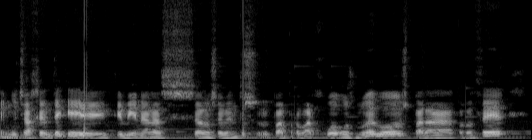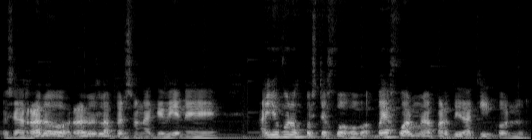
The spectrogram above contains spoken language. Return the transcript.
Hay mucha gente que, viene a, los eventos para probar juegos nuevos, para conocer. O sea, raro, raro es la persona que viene. Ah, yo conozco este juego, voy a jugarme una partida aquí con.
